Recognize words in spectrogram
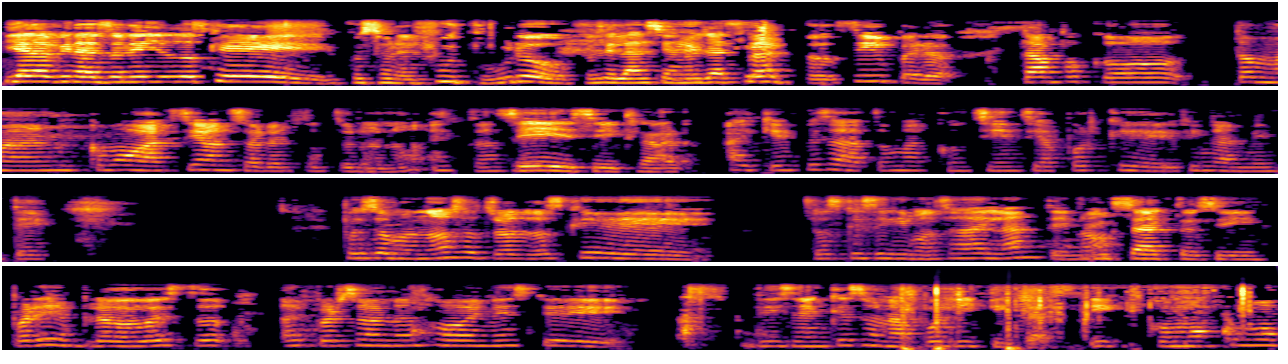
Y al final son ellos los que, pues son el futuro, pues el anciano ya. Exacto, sí, pero tampoco toman como acción sobre el futuro, ¿no? Entonces Sí, sí, claro. hay que empezar a tomar conciencia porque finalmente, pues somos nosotros los que los que seguimos adelante, ¿no? Exacto, sí. Por ejemplo, esto, hay personas jóvenes que dicen que son apolíticas. ¿Y cómo, cómo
